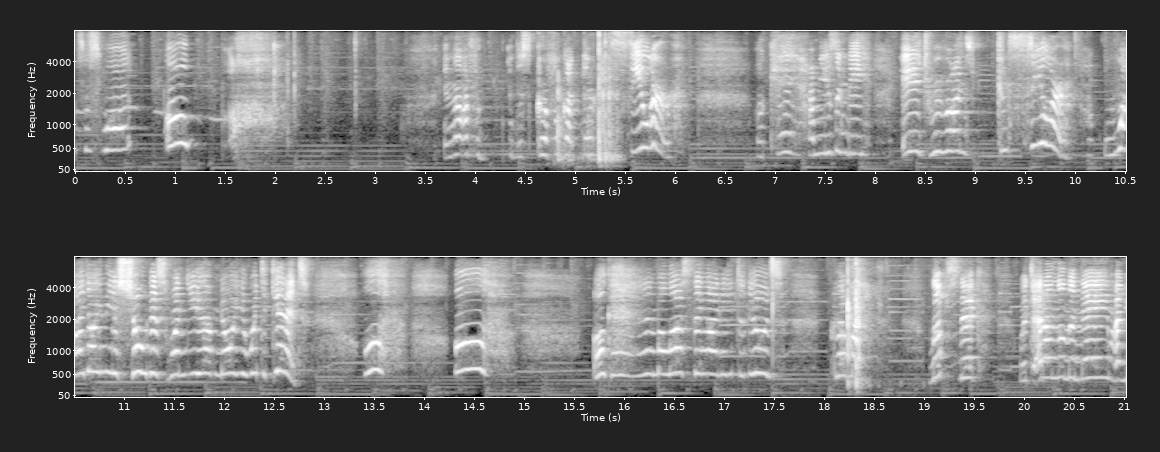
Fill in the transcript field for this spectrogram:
that's a spot. Oh, and then I this girl forgot their concealer. Okay, I'm using the Age Rewind concealer. Why do I need to show this when you have no idea where to get it? Oh, oh. Okay, and my last thing I need to do is grab my lipstick, which I don't know the name. I'm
